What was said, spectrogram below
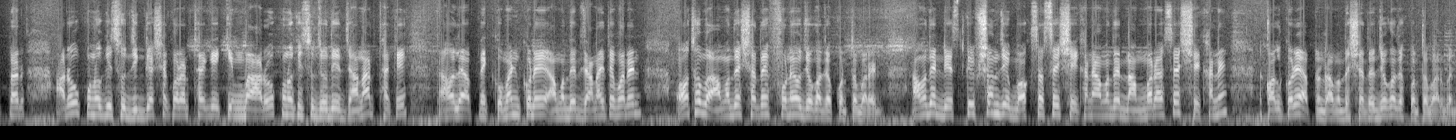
আপনার আরও কোনো কিছু জিজ্ঞাসা করার থাকে কিংবা আরও কোনো কিছু যদি জানার থাকে, তাহলে আপনি কমেন্ট করে আমাদের জানাইতে পারেন, অথবা আমাদের সাথে ফোনেও যোগাযোগ করতে পারেন। আমাদের ডেসক্রিপশন যে বক্স আছে, সেখানে আমাদের নাম্বার আছে, সেখানে কল করে আপনারা আমাদের সাথে যোগাযোগ করতে পারবেন।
